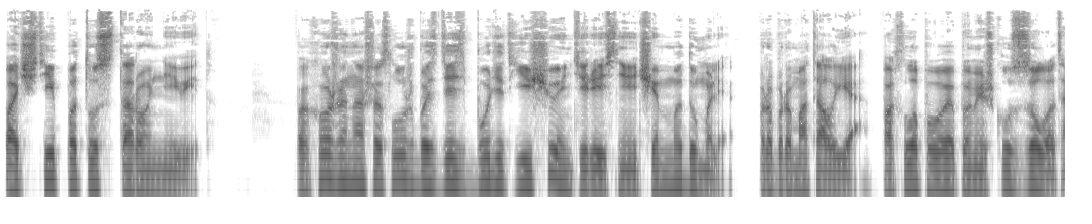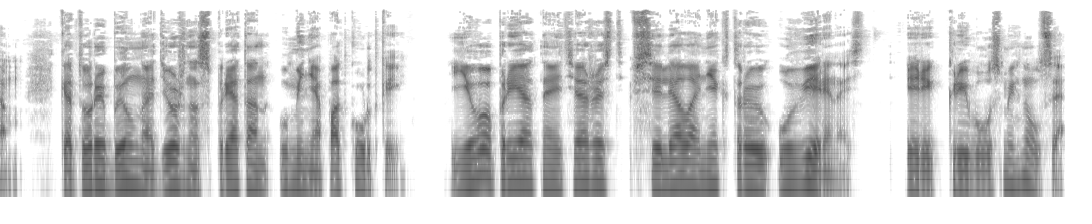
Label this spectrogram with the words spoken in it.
почти потусторонний вид. «Похоже, наша служба здесь будет еще интереснее, чем мы думали», – пробормотал я, похлопывая по мешку с золотом, который был надежно спрятан у меня под курткой. Его приятная тяжесть вселяла некоторую уверенность. Эрик криво усмехнулся.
